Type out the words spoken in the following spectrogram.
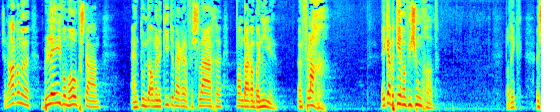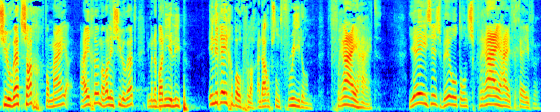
Zijn armen bleven omhoog staan. En toen de Amalekieten werden verslagen, kwam daar een banier. Een vlag. Ik heb een keer een visioen gehad. Dat ik een silhouet zag van mij eigen, maar wel in silhouet, die met een banier liep. In de regenboogvlag. En daarop stond freedom. Vrijheid. Jezus wil ons vrijheid geven.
